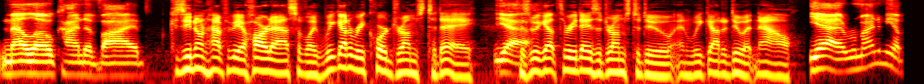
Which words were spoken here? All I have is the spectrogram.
mellow kind of vibe Because you don't have to be a hard ass of like, we got to record drums today yeah because we got three days of drums to do and we got to do it now. Yeah, it reminded me of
